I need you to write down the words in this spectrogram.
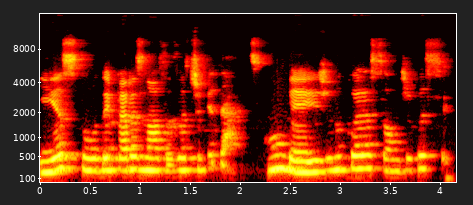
e estudem para as nossas atividades. Um beijo no coração de vocês.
